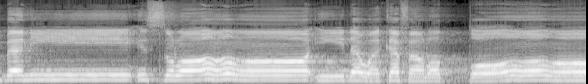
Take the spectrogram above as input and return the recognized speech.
بني إسرائيل وكفرت طائفه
